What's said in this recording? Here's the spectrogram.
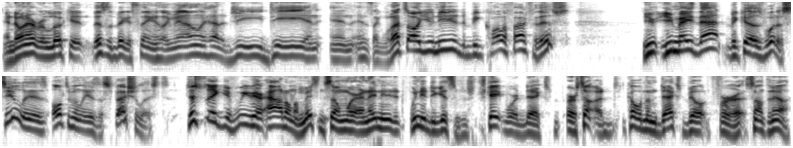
And don't ever look at this is the biggest thing. It's like, man, I only had a GED, and, and, and it's like, well, that's all you needed to be qualified for this. You you made that because what a SEAL is ultimately is a specialist. Just think if we were out on a mission somewhere and they needed we need to get some skateboard decks or some, a couple of them decks built for something else.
